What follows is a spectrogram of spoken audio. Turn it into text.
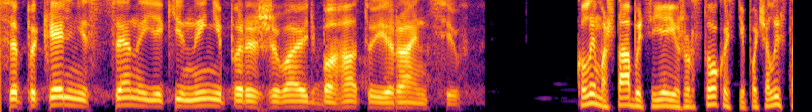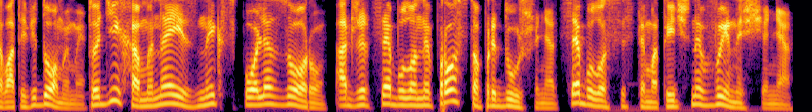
Це пекельні сцени, які нині переживають багато іранців. Коли масштаби цієї жорстокості почали ставати відомими, тоді Хаменей зник з поля зору, адже це було не просто придушення, це було систематичне винищення.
